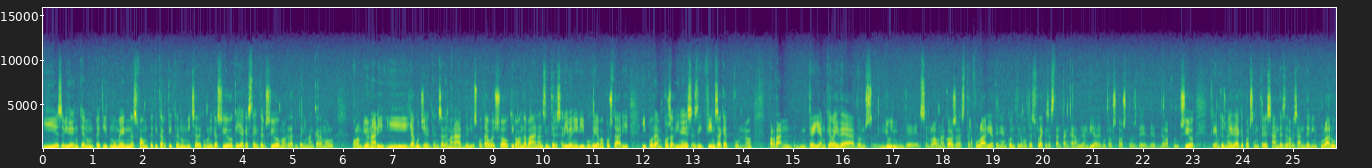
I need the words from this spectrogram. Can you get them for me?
i és evident que en un petit moment es fa un petit article en un mitjà de comunicació que hi ha aquesta intenció, malgrat ho tenim encara molt, molt embrionari, i hi ha hagut gent que ens ha demanat de dir, escolteu, això ho tireu endavant, ens interessaria venir-hi, voldríem apostar-hi i podem posar diners, és dir, fins a aquest punt. No? Per tant, creiem que la idea, doncs, lluny de semblar una cosa estrafolària, tenint en compte que moltes fleques que s'estan tancant avui en dia degut als costos de, de, de la producció, creiem que és una idea que pot ser interessant des de la vessant de vincular-ho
